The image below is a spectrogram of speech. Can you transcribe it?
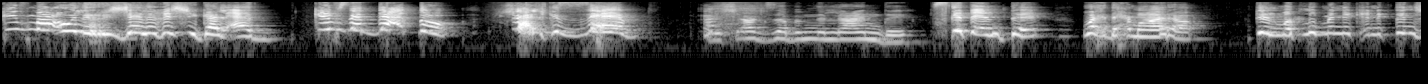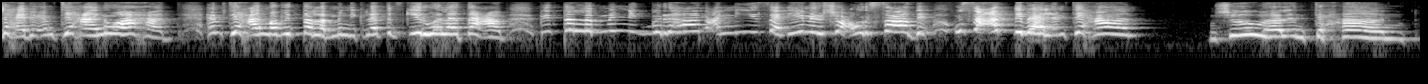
كيف معقول الرجال غشي كالقد هالكذاب مش أكذب من اللي عندي. اسكتي أنت. وحدة حمارة. كل مطلوب منك إنك تنجحي بامتحان واحد. امتحان ما بيتطلب منك لا تفكير ولا تعب. بيتطلب منك برهان عن نية سليمة وشعور صادق. وسعدتي بهالامتحان. شو هو هالامتحان؟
